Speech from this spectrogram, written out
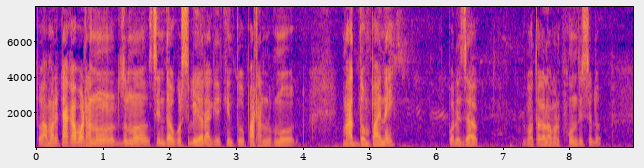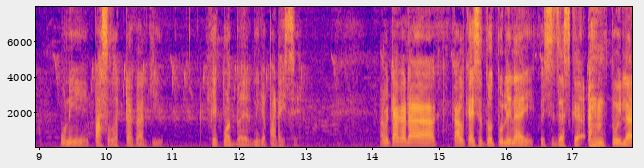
তো আমার টাকা পাঠানোর জন্য চিন্তাও করছিল এর আগে, কিন্তু পাঠানোর কোনো মাধ্যম পায় নাই। পরে যা গতকাল আমার ফোন দিছিল, উনি পাঁচ হাজার টাকা আর কি হেকমত ভাইয়ের নিকে পাঠাইছে। আমি টাকাটা কালকে আইসে তো তুলি নাই, কইছি আজকে তুইলা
